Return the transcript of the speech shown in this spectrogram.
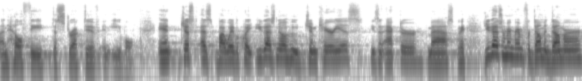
unhealthy, destructive, and evil. And just as by way of a quote, you guys know who Jim Carrey is? He's an actor, mask. Okay. Do you guys remember him for Dumb and Dumber?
